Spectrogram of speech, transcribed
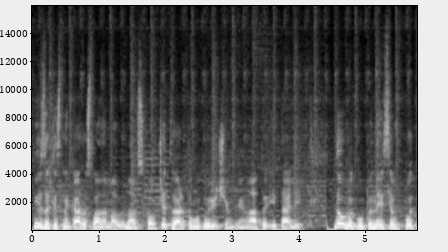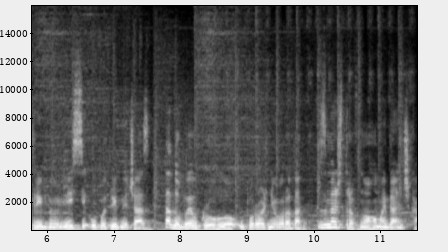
півзахисника Руслана Малиновського в четвертому турі чемпіонату Італії. Довбик опинився в потрібному місці у потрібний час та добив круглого у порожні ворота з меж штрафного майданчика.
